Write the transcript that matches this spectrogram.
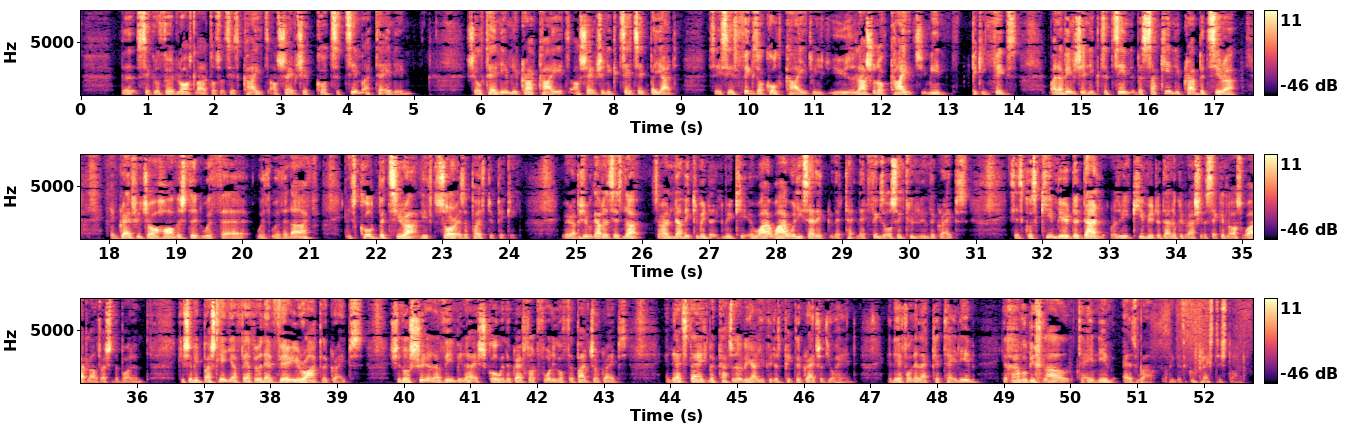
The second or third last line of Tosfot says, Kait, al shem shekotzetzim ateinim, shel teinim nikra kait, al shem sheniktetzet bayad. So he says figs are called kait. When you use the lashon of kait, you mean picking figs. Manavim sheniktetzin besakin nikra betzira. And grapes which are harvested with, uh, with, with a knife is called betzira, liftzor, as opposed to picking. Rabbi Shimon Gamliel says no. So why why would he say that that, that figs are also included in the grapes? He says because kimir dan. What does it mean kimir dan? Look at Rashi, the second last wide lines, Rashi at the bottom. When they're very ripe, the grapes. When the grapes start falling off the bunch of grapes. At that stage, you could just pick the grapes with your hand. And therefore, they're like ketelim. as well. I think that's a good place to stop.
